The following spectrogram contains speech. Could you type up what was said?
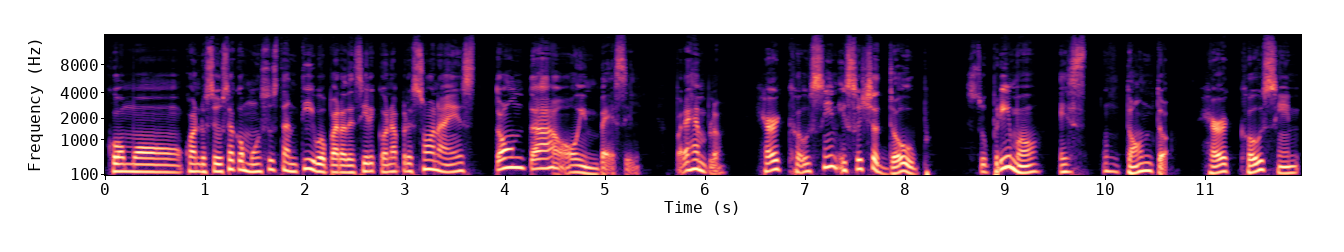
como cuando se usa como un sustantivo para decir que una persona es tonta o imbécil. Por ejemplo, her cousin is such a dope. Su primo es un tonto. Her cousin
